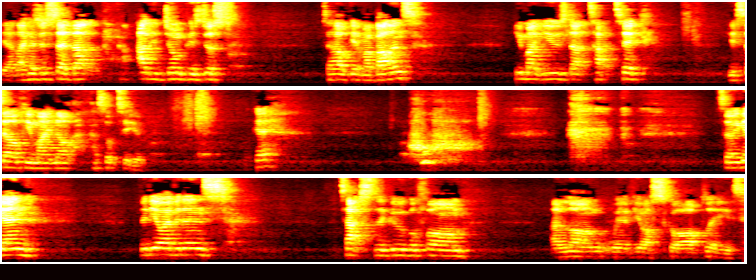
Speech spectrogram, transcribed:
Yeah, like I just said, that added jump is just to help get my balance. You might use that tactic yourself, you might not, that's up to you. Okay? So again, video evidence attached to the Google form along with your score, please.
